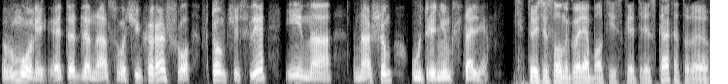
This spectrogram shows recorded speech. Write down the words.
в море – это для нас очень хорошо, в том числе и на нашем утреннем столе. То есть, условно говоря, балтийская треска, которая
